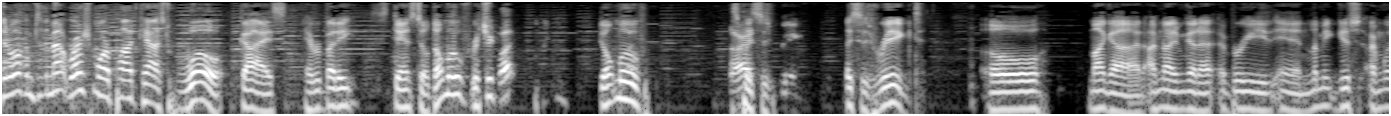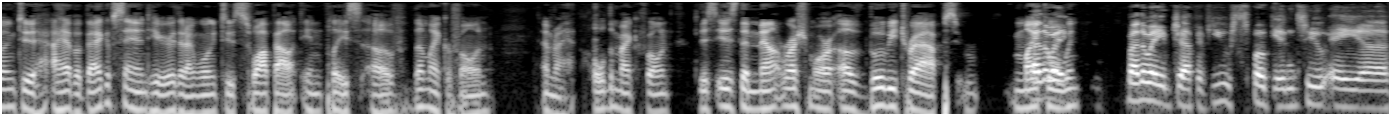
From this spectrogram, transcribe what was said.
and welcome to the Mount Rushmore podcast. Whoa, guys, everybody, stand still. Don't move, Richard. What? Don't move. This All right. place is rigged. This is rigged. Oh my God, I'm not even gonna breathe in. Let me just. I'm going to. I have a bag of sand here that I'm going to swap out in place of the microphone. I'm gonna hold the microphone. This is the Mount Rushmore of booby traps. Michael, way, Win- By the way, Jeff, if you spoke into a uh,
